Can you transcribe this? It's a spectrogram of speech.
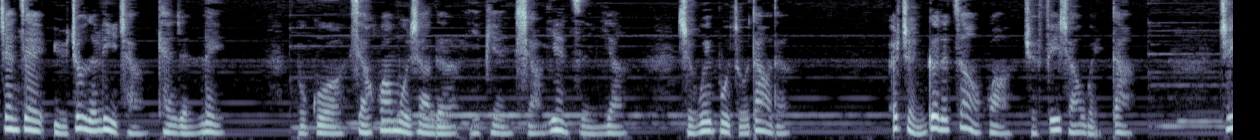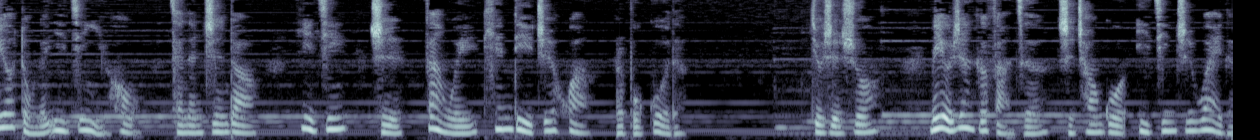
站在宇宙的立场看人类，不过像花木上的一片小叶子一样，是微不足道的。而整个的造化却非常伟大，只有懂了《易经》以后，才能知道《易经》是范围天地之化而不过的。就是说，没有任何法则是超过《易经》之外的，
